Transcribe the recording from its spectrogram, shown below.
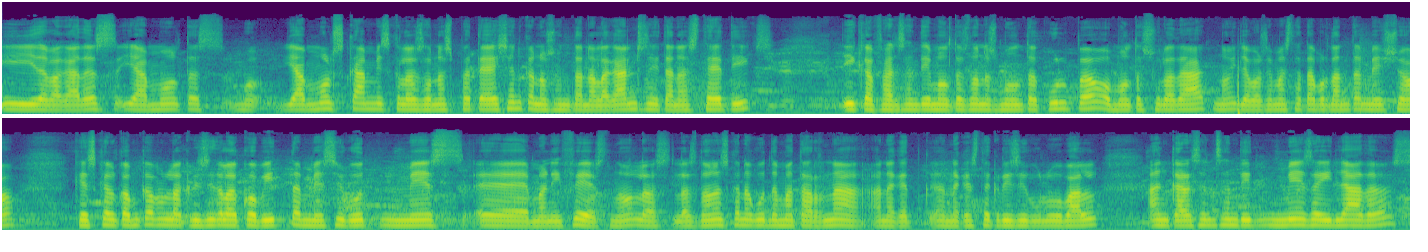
i de vegades hi ha, moltes, hi ha molts canvis que les dones pateixen que no són tan elegants ni tan estètics i que fan sentir moltes dones molta culpa o molta soledat, no? i llavors hem estat abordant també això, que és quelcom que amb la crisi de la Covid també ha sigut més eh, manifest. No? Les, les dones que han hagut de maternar en, aquest, en aquesta crisi global encara s'han sentit més aïllades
